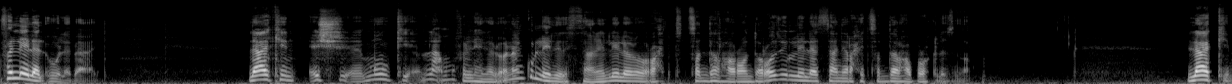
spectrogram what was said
في الليلة الأولى بعد. لكن إيش ممكن؟ لا مو في الليلة الأولى نقول الليلة الثانية. الليلة الأولى راح تتصدرها روندا روزي والليلة الثانية راح يتصدرها بروك ليزنر. لكن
